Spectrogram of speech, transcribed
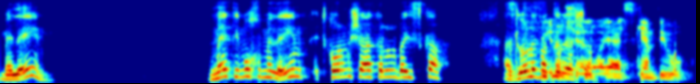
מלאים. דמי תיווך מלאים את כל מי שהיה כלול בעסקה. אז לא לוותר ישר. אפילו שלא היה הסכם תיווך.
